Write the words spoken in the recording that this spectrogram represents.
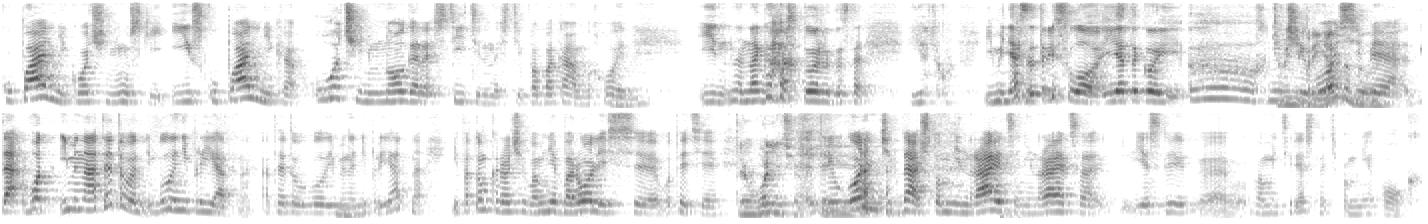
купальник очень узкий, и из купальника очень много растительности по бокам выходит Мгм. И на ногах тоже достать. И я такой, и меня затрясло, и я такой, ох, Тебе ничего себе. Да, вот именно от этого было неприятно, от этого было именно Мгм. неприятно. И потом, короче, во мне боролись э, вот эти Треугольничек. э, и- треугольничек, да, что мне нравится, не нравится. Если э, вам интересно, типа, мне ок.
